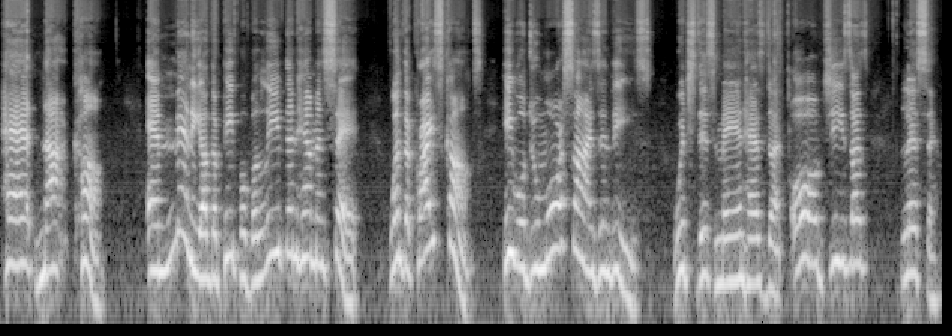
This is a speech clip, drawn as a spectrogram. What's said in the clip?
had not come. And many of the people believed in him and said, When the Christ comes, he will do more signs than these, which this man has done. Oh, Jesus, Listen,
